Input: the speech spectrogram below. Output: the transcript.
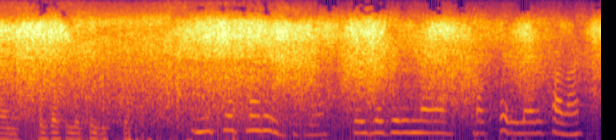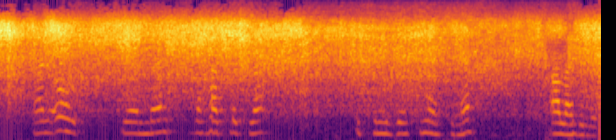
Yani şuradaki leke gitti. mikropları izliyor. Gözle görünmeyen bakterileri falan. Yani o yönden rahatlıkla içimize sinesine alabilir,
